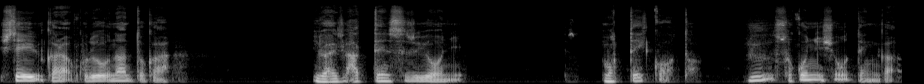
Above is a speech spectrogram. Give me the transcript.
しているからこれをなんとかいわゆる発展するように持っていこうというそこに焦点が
